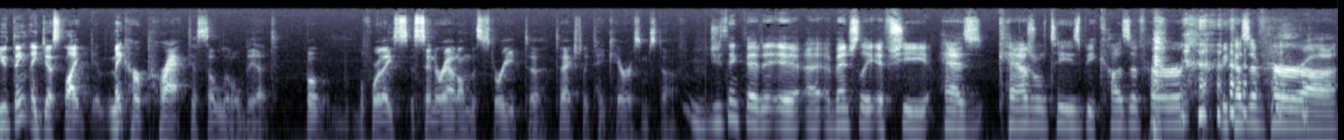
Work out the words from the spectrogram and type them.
You'd think they just like make her practice a little bit but before they send her out on the street to, to actually take care of some stuff. Do you think that it, uh, eventually, if she has casualties because of her, because of her uh,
